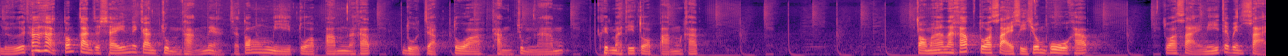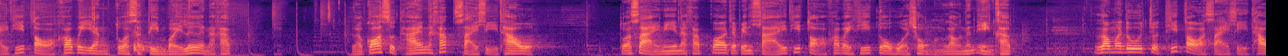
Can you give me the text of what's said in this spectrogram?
หรือถ้าหากต้องการจะใช้ในการจุ่มถังเนี่ยจะต้องมีตัวปั๊มนะครับ ดูดจากตัวถังจุ่มน้ำขึ้นมาที่ตัวปั๊มครับ ต่อมานะครับ ตัวสายสีชมพูครับ ตัวสายนี้จะเป็นสายที่ต่อเข้าไปยังตัวสตรีมบอยเลอร์นะครับ แล้วก็สุดท้ายนะครับ สายสีเทา ตัวสายนี้นะครับก็จะเป็นสายที่ต่อเข้าไปที่ตัวหัวชงของเรานั่นเองครับ เรามาดูจุดที่ต่อสายสีเทา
